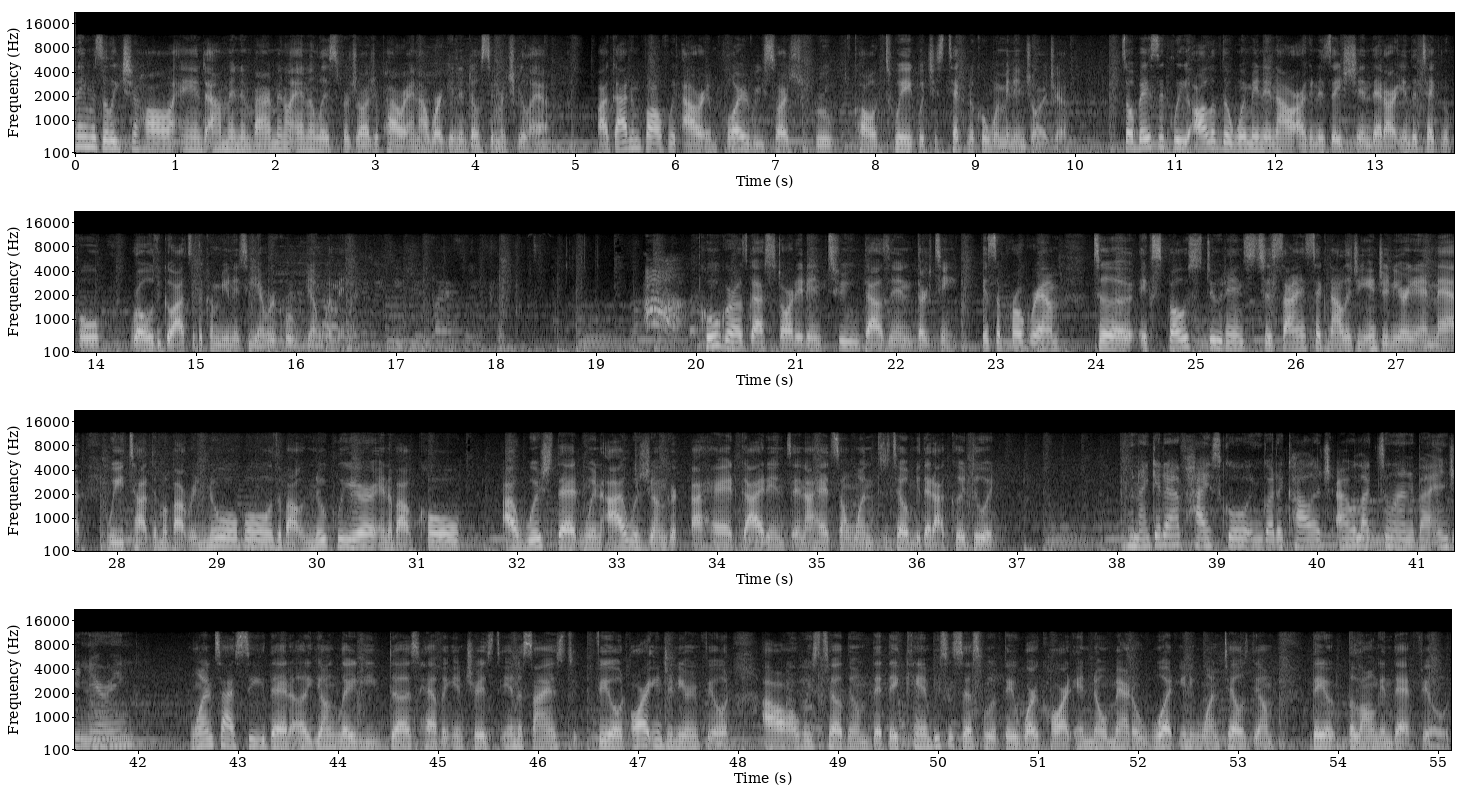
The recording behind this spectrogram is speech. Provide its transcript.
name is Alicia Hall, and I'm an environmental analyst for Georgia Power, and I work in the dosimetry lab. I got involved with our employee research group called TWIG, which is Technical Women in Georgia. So basically, all of the women in our organization that are in the technical role we go out to the community and recruit young women. Cool Girls got started in 2013. It's a program to expose students to science, technology, engineering, and math. We taught them about renewables, about nuclear, and about coal. I wish that when I was younger, I had guidance and I had someone to tell me that I could do it. When I get out of high school and go to college, I would like to learn about engineering. Once I see that a young lady does have an interest in the science field or engineering field, I always tell them that they can be successful if they work hard and no matter what anyone tells them, they belong in that field.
